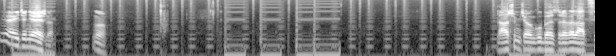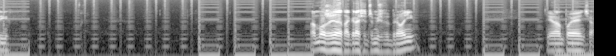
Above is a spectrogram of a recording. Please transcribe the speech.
Nie, idzie nieźle. No. W dalszym ciągu bez rewelacji. A może nie, ta gra się czymś wybroni? Nie mam pojęcia.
